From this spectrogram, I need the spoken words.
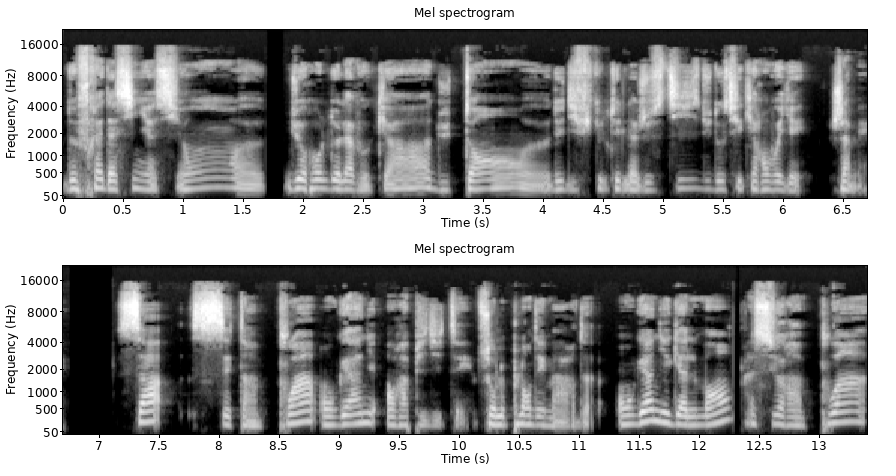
de frais d'assignation, euh, du rôle de l'avocat, du temps, des difficultés de la justice, du dossier qui est renvoyé. Jamais. Ça, c'est un point, on gagne en rapidité sur le plan des mardes. On gagne également sur un point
